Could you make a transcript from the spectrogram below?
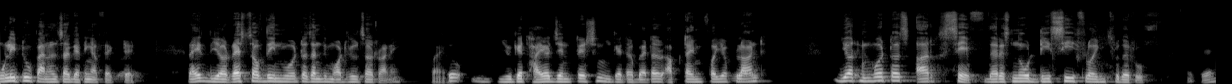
only two panels are getting affected, right? Your rest of the inverters and the modules are running. Fine. So you get higher generation, you get a better uptime for your plant. Your inverters are safe. There is no DC flowing through the roof Okay.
